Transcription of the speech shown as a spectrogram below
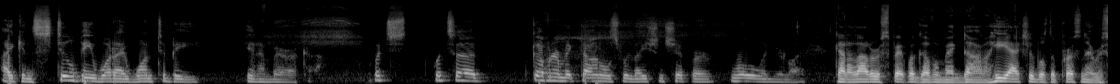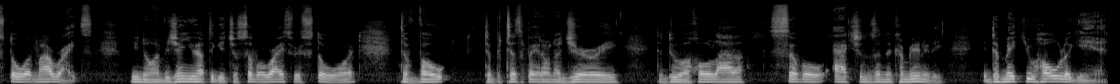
I can still be what I want to be in America. What's, what's a Governor McDonnell's relationship or role in your life? Got a lot of respect for Governor McDonnell. He actually was the person that restored my rights. You know, in Virginia, you have to get your civil rights restored to vote, to participate on a jury, to do a whole lot of civil actions in the community, to make you whole again.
